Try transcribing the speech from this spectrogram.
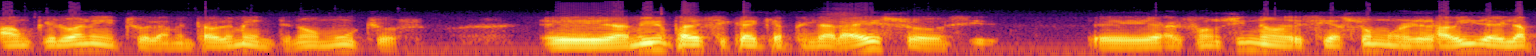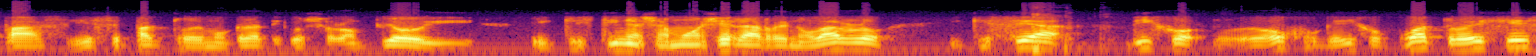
aunque lo han hecho lamentablemente, no muchos. a mí me parece que hay que apelar a eso, es decir, Alfonsín nos decía somos la vida y la paz y ese pacto democrático se rompió y, y Cristina llamó ayer a renovarlo y que sea, dijo, ojo que dijo cuatro ejes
